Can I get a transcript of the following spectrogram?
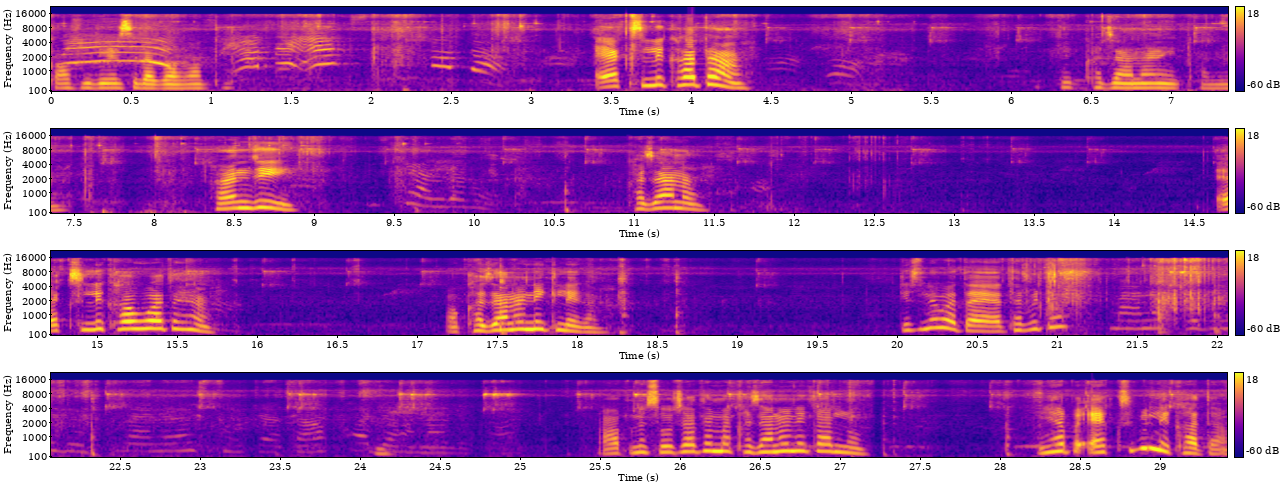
काफ़ी देर से लगा हुआ कि एक्स लिखा था। तो खजाना निकालना हाँ। जी। खजाना। एक्स लिखा हुआ था यहाँ। और खजाना निकलेगा। किसने बताया था बेटा मैंने खुद ही मैंने सोचा था खजाना लिखा आपने सोचा था मैं खजाना निकाल लूँ? यहाँ पे एक्स भी लिखा था।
